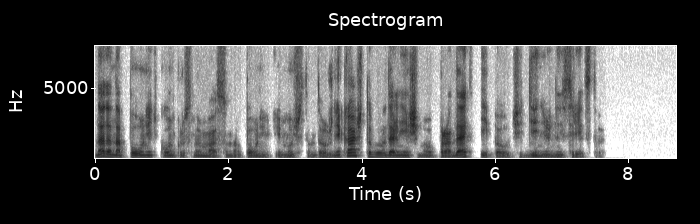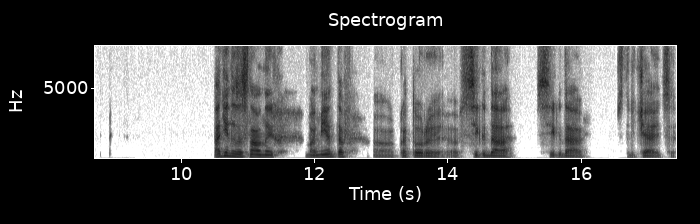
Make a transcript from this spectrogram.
Надо наполнить конкурсную массу, наполнить имуществом должника, чтобы в дальнейшем его продать и получить денежные средства. Один из основных моментов, э, который всегда, всегда встречается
